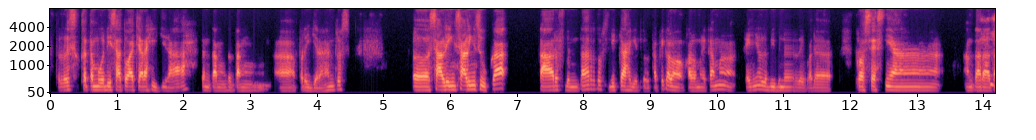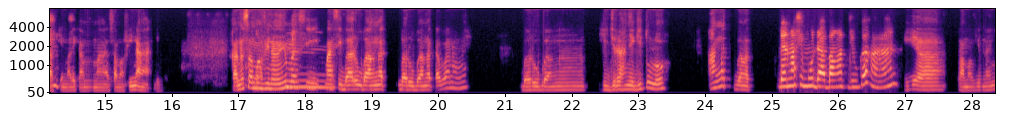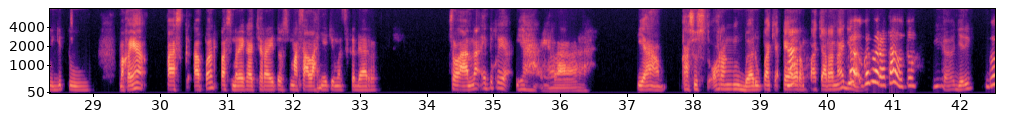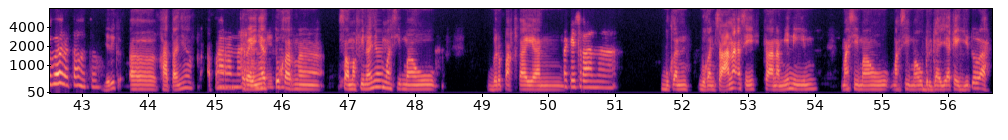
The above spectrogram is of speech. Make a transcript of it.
Terus ketemu di satu acara hijrah tentang tentang uh, perhijrahan, terus eh, saling saling suka, taruh bentar, terus nikah gitu. Tapi kalau kalau mereka mah kayaknya lebih benar daripada prosesnya antara Taki Malik sama sama Vina gitu. Karena sama Ya. Vinanya masih Hmm. masih baru banget baru banget apa namanya? baru banget hijrahnya gitu loh anget banget Dan masih muda banget juga kan? iya sama Vinanya gitu makanya pas apa pas mereka cerai terus masalahnya cuma sekedar celana itu kayak ya elah ya kasus orang baru pacar kayak Hah? orang pacaran Gue aja gue baru tahu tuh. Iya jadi Gue baru tahu tuh. jadi eh, katanya apa Karena cerainya tuh itu. karena sama Vinanya masih mau berpakaian Pakai celana. bukan bukan celana sih celana minim masih mau masih mau bergaya kayak gitulah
